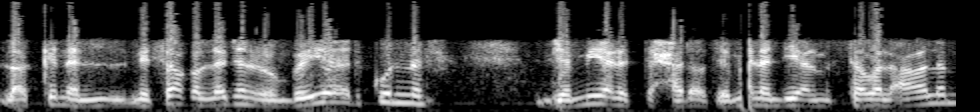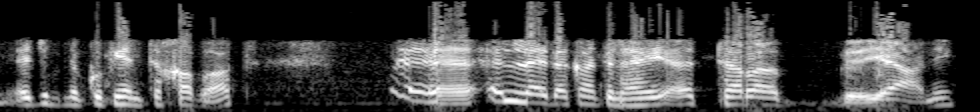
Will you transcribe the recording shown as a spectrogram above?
لكن الميثاق اللجنة الأولمبية تكون جميع الاتحادات جميع الأندية على مستوى العالم يجب أن يكون في انتخابات. إلا إذا كانت الهيئات ترى يعني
